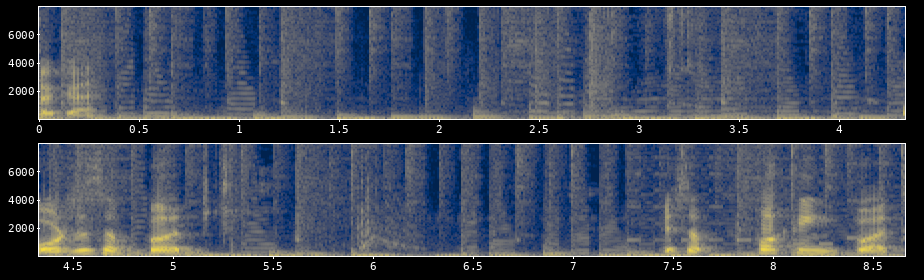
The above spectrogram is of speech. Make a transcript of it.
Okay. Or is this a button? It's a fucking butt.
